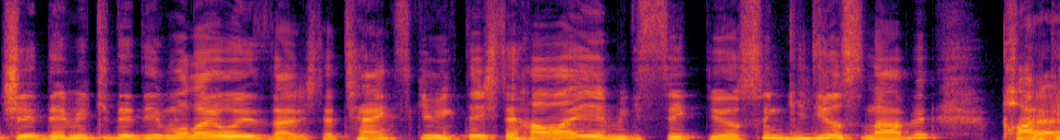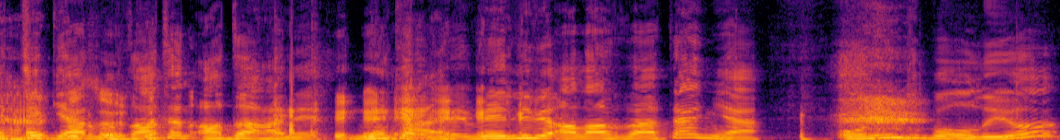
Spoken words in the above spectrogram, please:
şey deminki dediğim olay o yüzden işte Thanksgiving'de işte Hawaii'ye mi gitsek diyorsun. Gidiyorsun abi. Park edecek yer bu. Zaten ada hani ne kadar belli bir alan zaten ya. Onun gibi oluyor.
